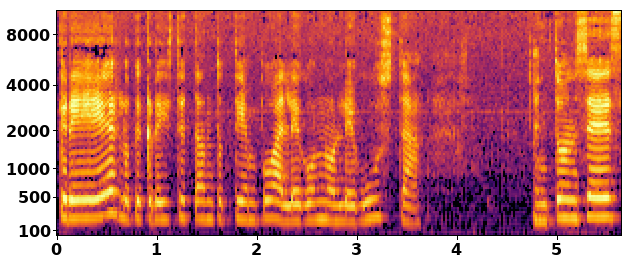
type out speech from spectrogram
creer lo que creíste tanto tiempo al ego no le gusta. Entonces,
